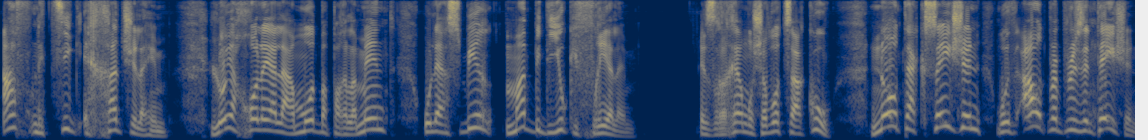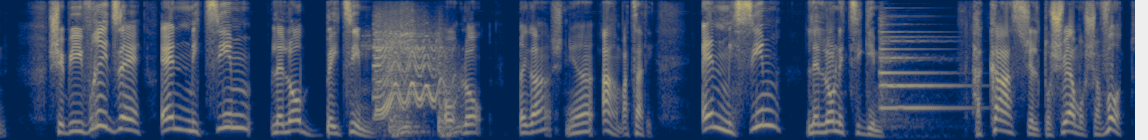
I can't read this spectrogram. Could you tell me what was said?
אף נציג אחד שלהם לא יכול היה לעמוד בפרלמנט ולהסביר מה בדיוק הפריע להם. אזרחי המושבות צעקו No taxation without representation, שבעברית זה אין מיצים ללא ביצים. או לא, רגע, שנייה, אה, מצאתי. אין מיסים ללא נציגים. הכעס של תושבי המושבות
